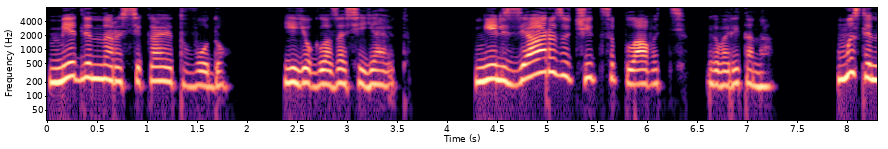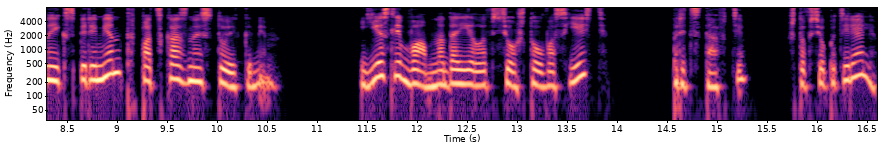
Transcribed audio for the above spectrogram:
медленно рассекает воду. Ее глаза сияют. «Нельзя разучиться плавать», — говорит она. Мысленный эксперимент, подсказанный стойками. Если вам надоело все, что у вас есть, представьте, что все потеряли.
